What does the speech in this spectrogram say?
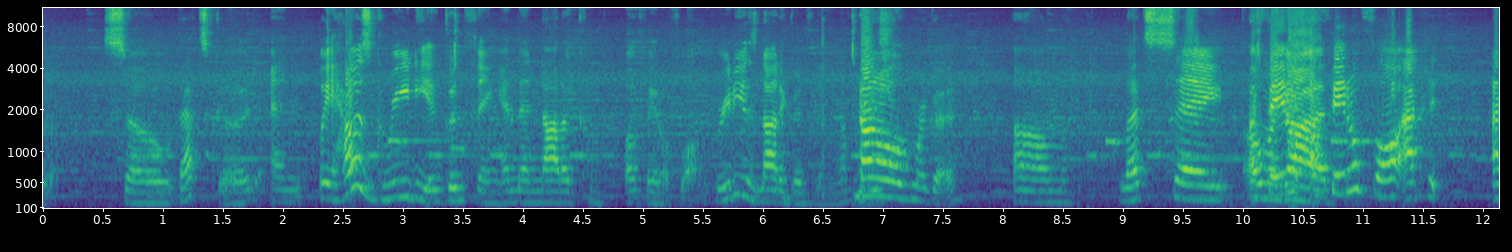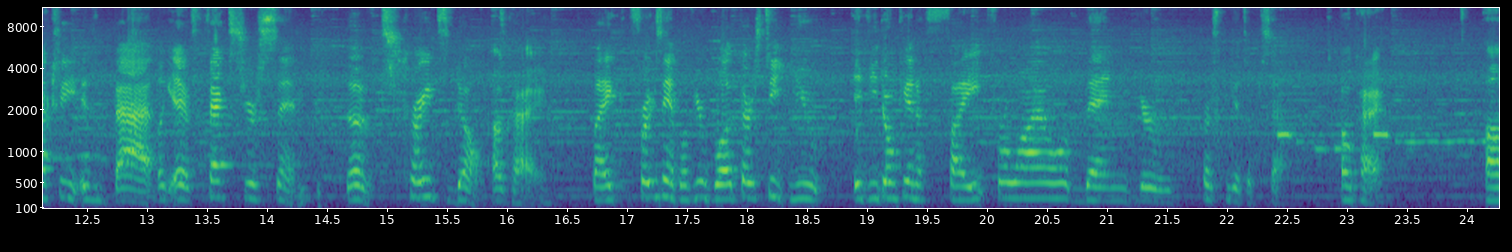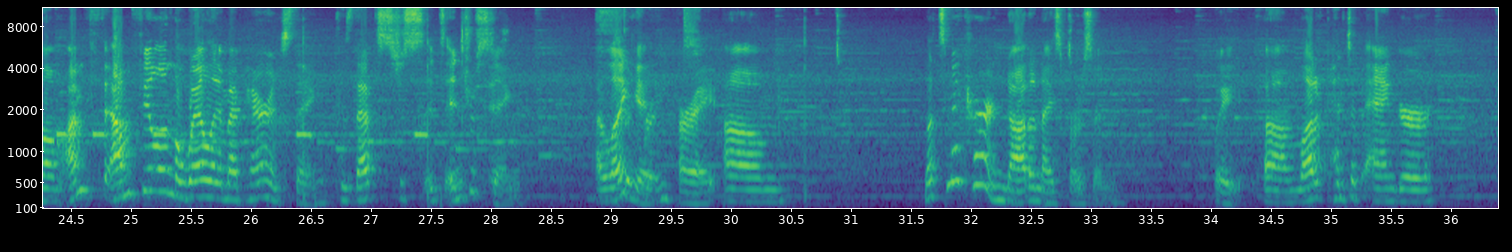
So that's good. And wait, how is greedy a good thing and then not a, a fatal flaw? Greedy is not a good thing. I'm not all of them are good. Um, let's say. A Oh my fatal, A fatal flaw actually actually is bad. Like it affects your sin. The traits don't. Okay. Like for example, if you're bloodthirsty, you if you don't get in a fight for a while, then your person gets upset. Okay. Um, I'm f- I'm feeling the whale at my parents thing because that's just it's interesting. I like it. All right. Um, let's make her not a nice person. Wait. Um, a lot of pent up anger,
